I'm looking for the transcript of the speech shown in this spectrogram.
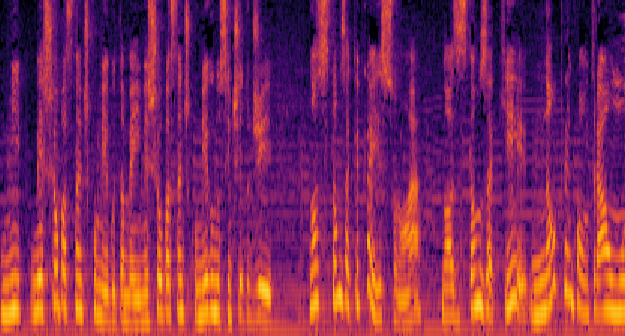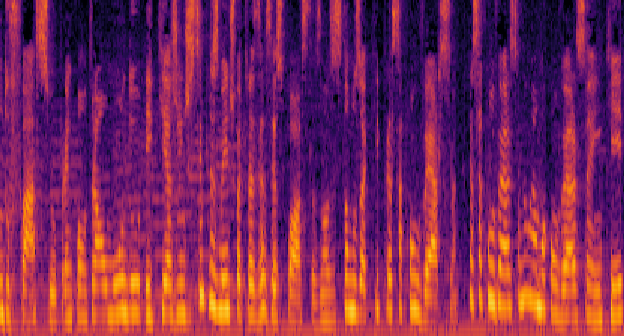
me mexeu bastante comigo também, mexeu bastante comigo no sentido de nós estamos aqui para isso, não é? Nós estamos aqui não para encontrar um mundo fácil, para encontrar um mundo em que a gente simplesmente vai trazer as respostas. Nós estamos aqui para essa conversa. Essa conversa não é uma conversa em que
